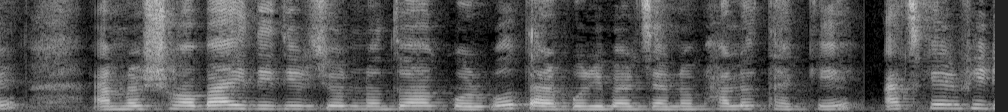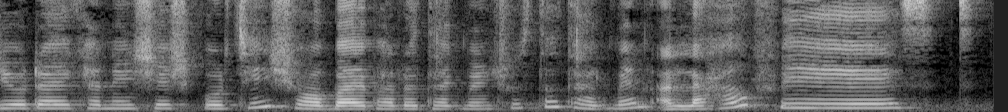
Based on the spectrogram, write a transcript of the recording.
আমরা সবাই দিদির জন্য দোয়া করব, তার পরিবার যেন ভালো থাকে। আজকের ভিডিওটা এখানে শেষ করছি। সবাই ভালো থাকবেন, সুস্থ থাকবেন। আল্লাহ হাফেজ।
